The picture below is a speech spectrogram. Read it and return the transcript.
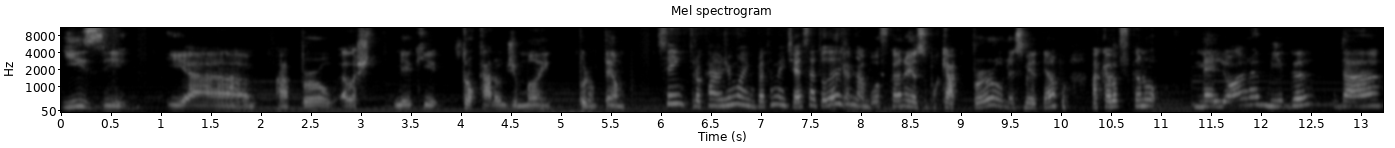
Izzy e a, a Pearl, elas meio que trocaram de mãe por um tempo? Sim, trocaram de mãe, completamente. Essa é toda porque a dinâmica. acabou ficando isso, porque a Pearl, nesse meio tempo, acaba ficando melhor amiga da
